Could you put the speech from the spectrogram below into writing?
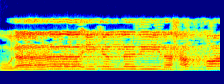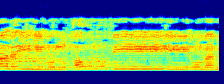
أولئك الذين حق عليهم القول في أمم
